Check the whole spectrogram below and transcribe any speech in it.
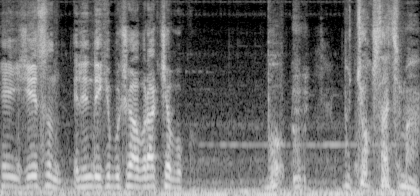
Hey Jason elindeki bıçağı bırak çabuk. bu, bu çok saçma.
